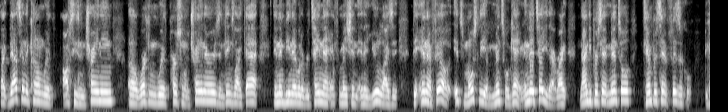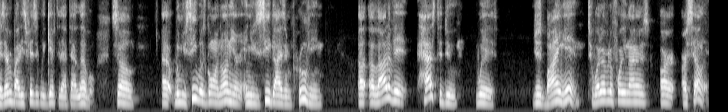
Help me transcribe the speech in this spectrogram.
Like that's going to come with off-season training, uh, working with personal trainers and things like that, and then being able to retain that information and then utilize it. The NFL, it's mostly a mental game, and they tell you that, right? Ninety percent mental, ten percent physical, because everybody's physically gifted at that level. So uh, when you see what's going on here and you see guys improving, uh, a lot of it has to do with just buying in to whatever the 49ers are are selling.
